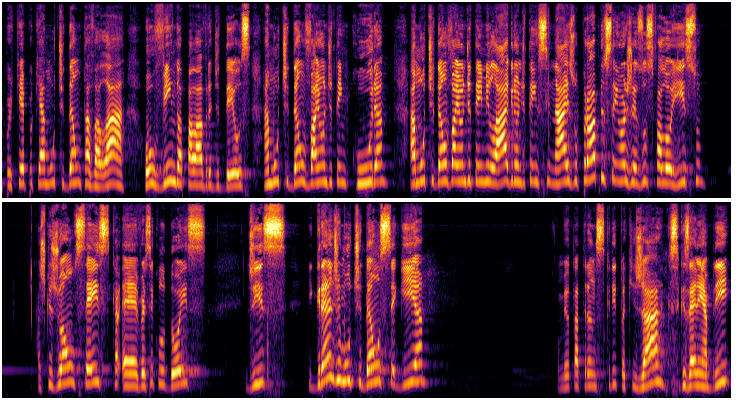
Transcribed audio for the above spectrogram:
por quê? Porque a multidão estava lá ouvindo a palavra de Deus. A multidão vai onde tem cura. A multidão vai onde tem milagre, onde tem sinais. O próprio Senhor Jesus falou isso. Acho que João 6, é, versículo 2 diz e grande multidão o seguia. O meu está transcrito aqui já, se quiserem abrir.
